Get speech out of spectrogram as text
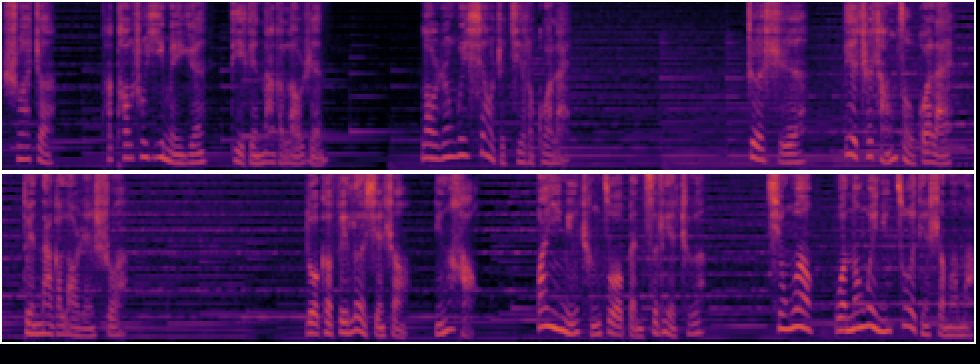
说着，他掏出一美元递给那个老人，老人微笑着接了过来。这时，列车长走过来，对那个老人说：“洛克菲勒先生，您好，欢迎您乘坐本次列车，请问我能为您做点什么吗？”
